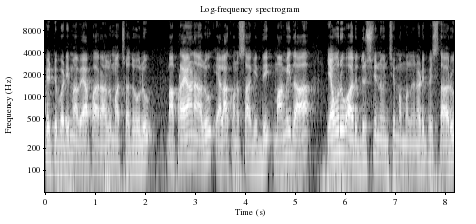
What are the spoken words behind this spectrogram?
పెట్టుబడి మా వ్యాపారాలు మా చదువులు మా ప్రయాణాలు ఎలా కొనసాగిద్ది మా మీద ఎవరు వారి దృష్టి నుంచి మమ్మల్ని నడిపిస్తారు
